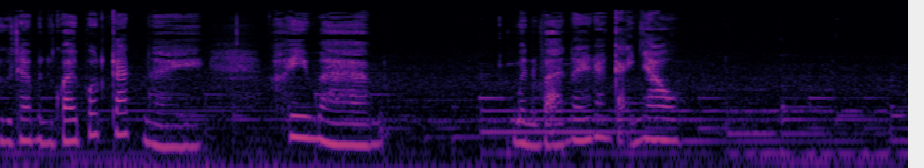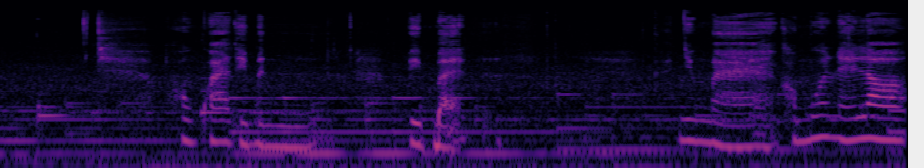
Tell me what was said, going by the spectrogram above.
thực ra mình quay podcast này, khi mà mình và anh ấy đang cãi nhau. Hôm qua thì mình bị bệnh, nhưng mà không muốn anh ấy lo.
